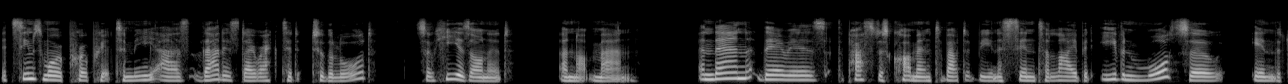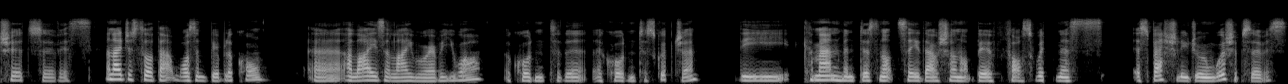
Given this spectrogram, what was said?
it seems more appropriate to me as that is directed to the Lord, so He is honored and not man. And then there is the pastor's comment about it being a sin to lie, but even more so in the church service. And I just thought that wasn't biblical. Uh, a lie is a lie wherever you are, according to the according to Scripture the commandment does not say, Thou shalt not bear false witness, especially during worship service.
